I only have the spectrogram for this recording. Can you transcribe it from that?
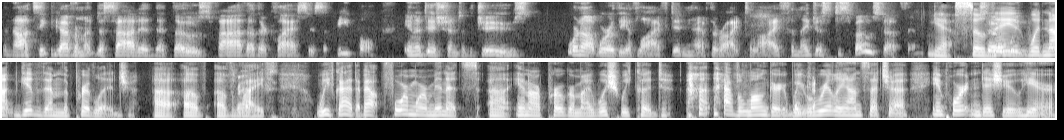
the Nazi government decided that those five other classes of people, in addition to the Jews, were not worthy of life, didn't have the right to life, and they just disposed of them. Yes, so, so they we, would not give them the privilege uh, of of right. life. We've got about four more minutes uh, in our program. I wish we could have longer. We're okay. really on such a important issue here.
